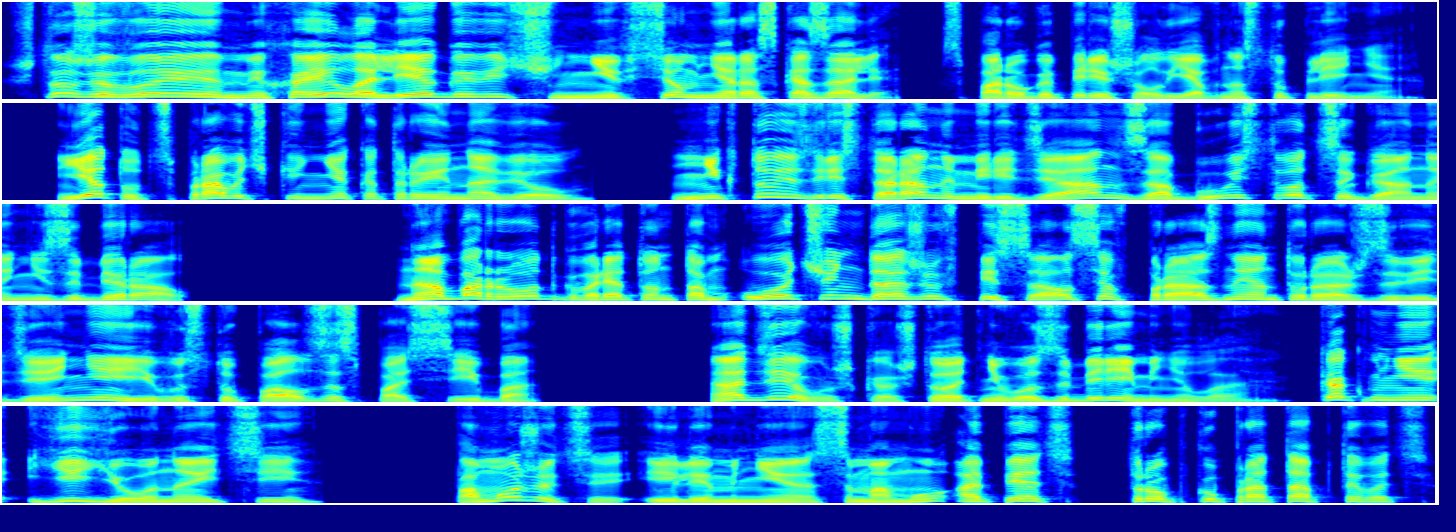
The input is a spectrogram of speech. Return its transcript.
«Что же вы, Михаил Олегович, не все мне рассказали?» С порога перешел я в наступление. «Я тут справочки некоторые навел. Никто из ресторана «Меридиан» за буйство цыгана не забирал. Наоборот, говорят, он там очень даже вписался в праздный антураж заведения и выступал за спасибо. А девушка, что от него забеременела, как мне ее найти? Поможете или мне самому опять тропку протаптывать?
